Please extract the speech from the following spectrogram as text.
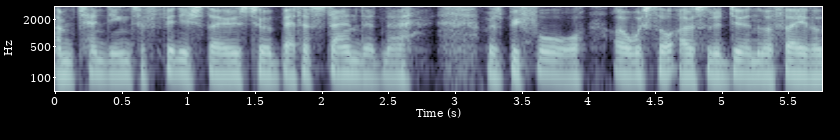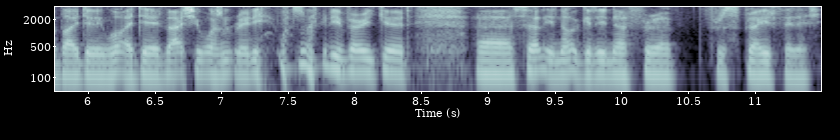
I'm tending to finish those to a better standard now, whereas before I always thought I was sort of doing them a favour by doing what I did, but actually wasn't really wasn't really very good. Uh, certainly not good enough for a for a sprayed finish.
